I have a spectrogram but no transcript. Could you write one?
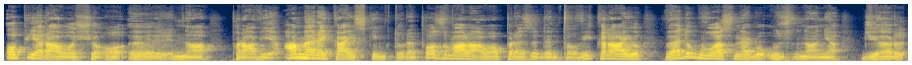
opierało się o, y, na prawie amerykańskim, które pozwalało prezydentowi kraju według własnego uznania dzier,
